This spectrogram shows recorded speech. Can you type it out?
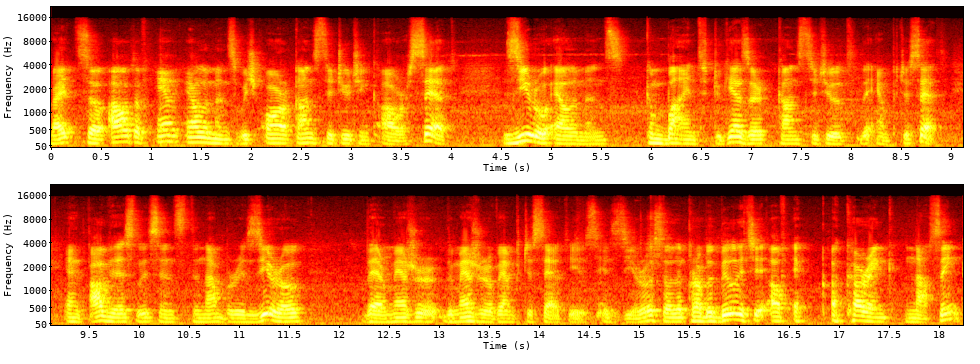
Right? So out of n elements which are constituting our set, zero elements combined together constitute the empty set. And obviously, since the number is zero, their measure, the measure of empty set is, is zero. So the probability of occurring nothing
